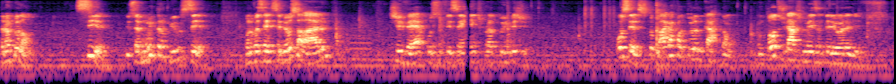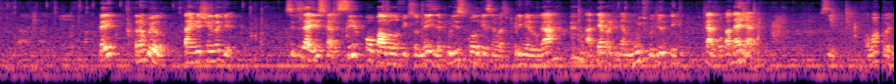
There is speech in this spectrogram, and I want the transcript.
Tranquilão. Se, isso é muito tranquilo, se quando você receber o salário, tiver o suficiente para tu investir. Ou seja, se tu paga a fatura do cartão com todos os gastos do mês anterior ali, ok? Tranquilo, tá investindo aqui. Se fizer isso, cara, se poupar o valor fixo todo mês, é por isso que eu coloquei esse negócio em primeiro lugar, até pra quem é muito fodido, tem que, cara, poupar 10 reais. Sim, alguma coisa.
